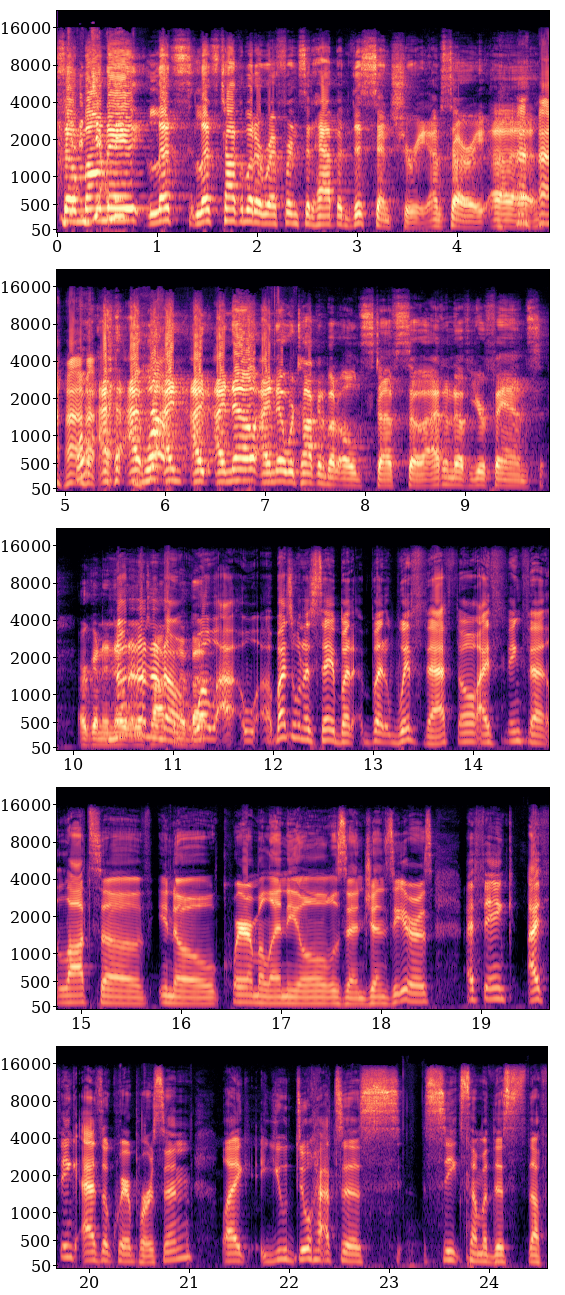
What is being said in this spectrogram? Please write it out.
So J- J- Monet, let's let's talk about a reference that happened this century. I'm sorry. Uh, I, I, well, I, I I know I know we're talking about old stuff, so I don't know if your fans are going to know No, no, what no, we're no, talking no. about. Well, I, I just want to say, but but with that though, I think that lots of you know queer millennials and Gen Zers, I think I think as a queer person, like you do have to s- seek some of this stuff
